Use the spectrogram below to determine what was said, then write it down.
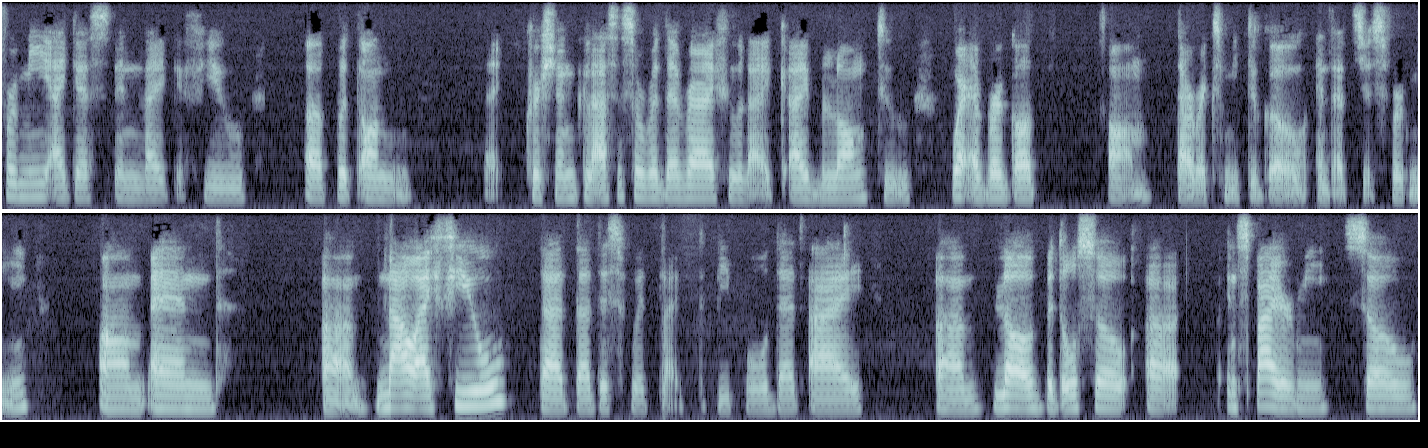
for me, I guess in like if you uh put on like Christian glasses or whatever, I feel like I belong to wherever God um directs me to go, and that's just for me. Um, and um now I feel that that is with like the people that I um love, but also uh inspire me. So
